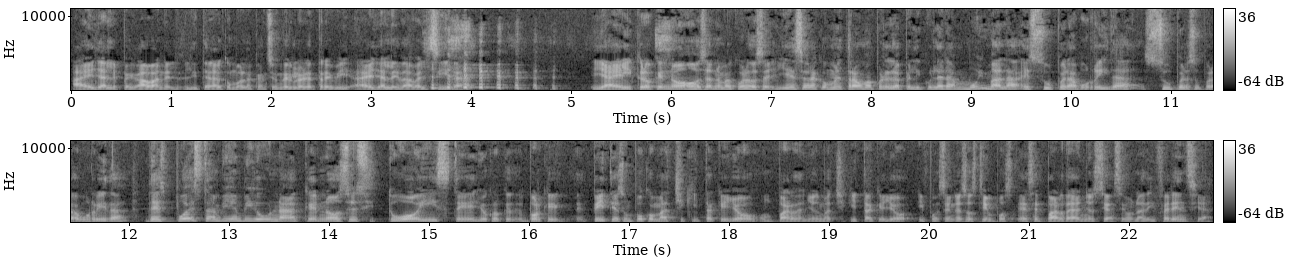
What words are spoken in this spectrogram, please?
a ella le pegaban, el, literal como la canción de Gloria Trevi, a ella le daba el SIDA y a él creo que no, o sea, no me acuerdo. O sea, y eso era como el trauma, pero la película era muy mala, es súper aburrida, súper, súper aburrida. Después también vi una que no sé si tú oíste, yo creo que, porque Pete es un poco más chiquita que yo, un par de años más chiquita que yo, y pues en esos tiempos ese par de años se hace una diferencia.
